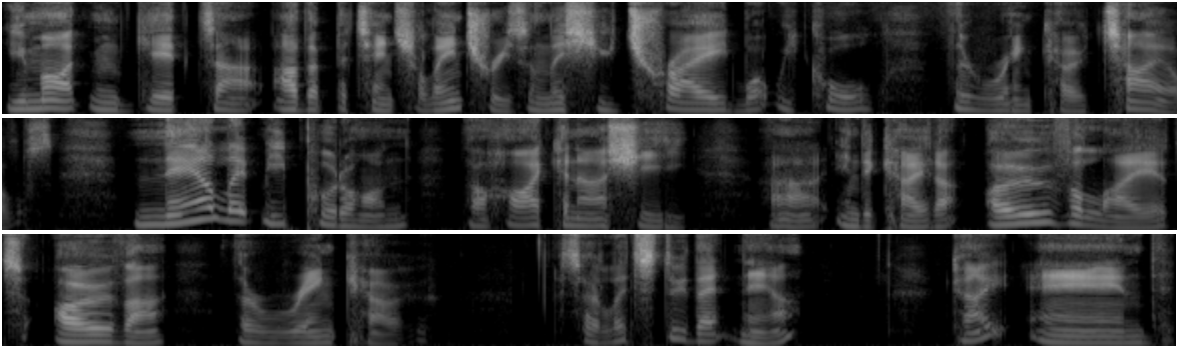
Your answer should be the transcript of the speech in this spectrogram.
you mightn't get uh, other potential entries unless you trade what we call the Renko tails. Now let me put on the Heikin Ashi uh, indicator overlay it over the Renko. So let's do that now. Okay and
